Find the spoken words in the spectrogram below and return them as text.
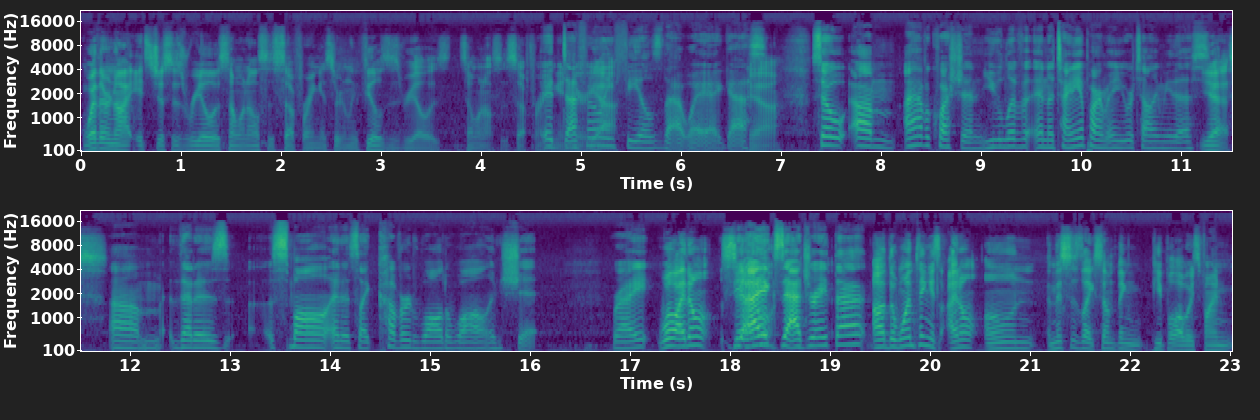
whether or not it's just as real as someone else's suffering it certainly feels as real as someone else's suffering It definitely feels that way, I guess. yeah, yeah. So, um, I have a question. You live in a tiny apartment. You were telling me this. yes Um, that is uh, small and it's like covered wall to wall and shit. Right? well i don't see Did I I, don't- exaggerate that? Uh, the one thing is I don't own, and this is like something people always find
